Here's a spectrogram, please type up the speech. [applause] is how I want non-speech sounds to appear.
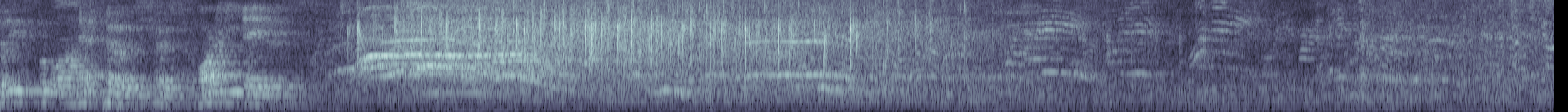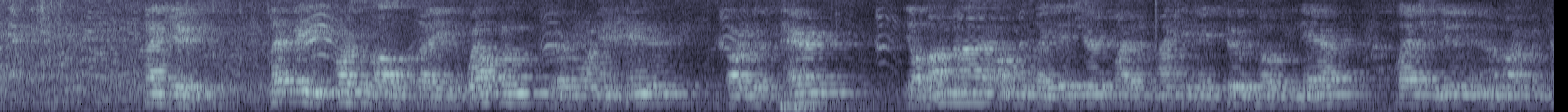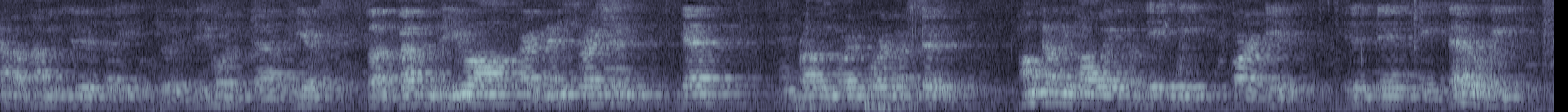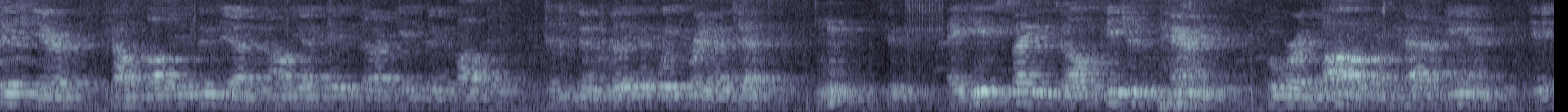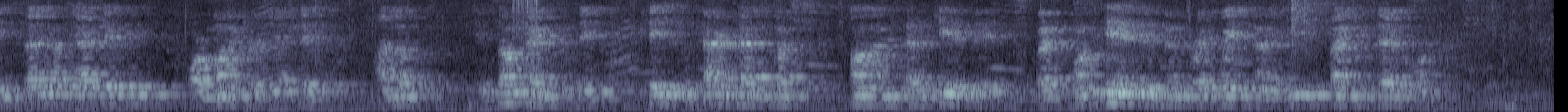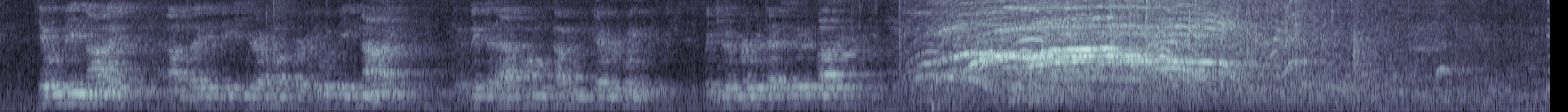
Billies football head coach, Coach Marty Davis. Thank you. Let me first of all say welcome to everyone in attendance, starting with the parents, the alumni. I want to say this year the class of 1982 is holding their class reunion, and I'm not going to count up how many years that equals to it, of you guys are here. But welcome to you all, our administration, guests, and probably more important, our students. Homecoming is always a big week for our kids. It has been a better week this year because of all the enthusiasm and all the activities that our kids have been involved in. This has been a really good week for [clears throat] me. A huge thank you to all the teachers and parents who were involved or who had a hand in either setting up the activities or monitoring the activities. I know in some cases the teachers and parents had as much fun as the kids did. But once again, it has been a great week and a huge thank you to everyone. It would be nice, and I say this each year I'm up for it, would be nice if we could have homecoming every week. Would you agree with that, student body?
